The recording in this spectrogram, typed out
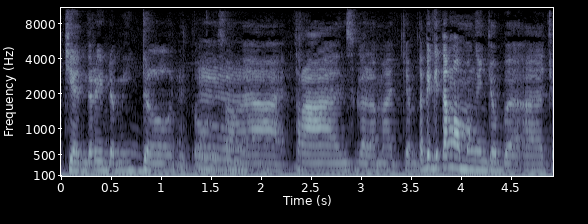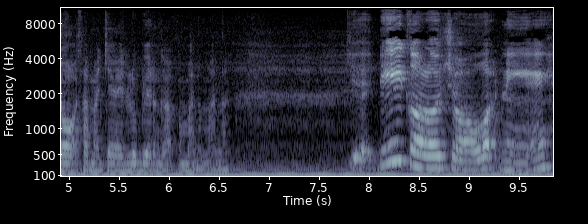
gender in the middle gitu. Hmm. misalnya trans segala macam. Tapi kita ngomongin coba uh, cowok sama cewek dulu biar nggak ke mana-mana. Jadi kalau cowok nih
